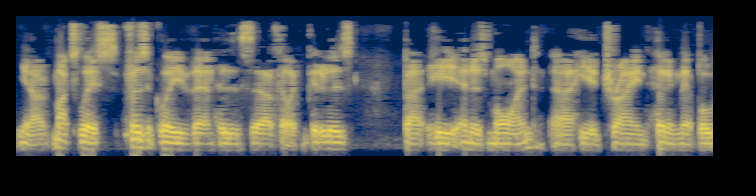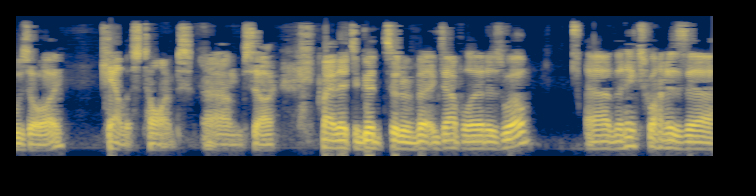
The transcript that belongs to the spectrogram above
you know, much less physically than his uh, fellow competitors, but he, in his mind, uh, he had trained hitting that bullseye countless times. Um, so maybe that's a good sort of example of that as well. Uh, the next one is uh,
